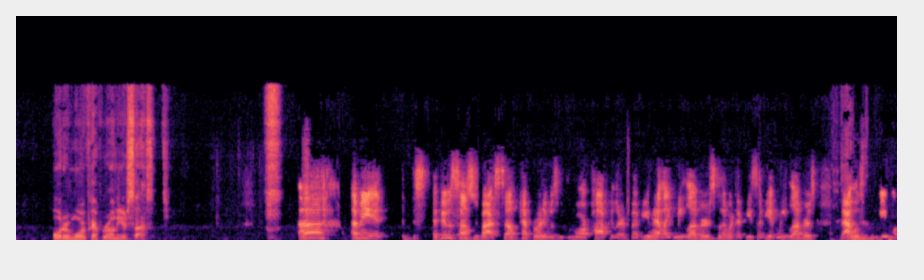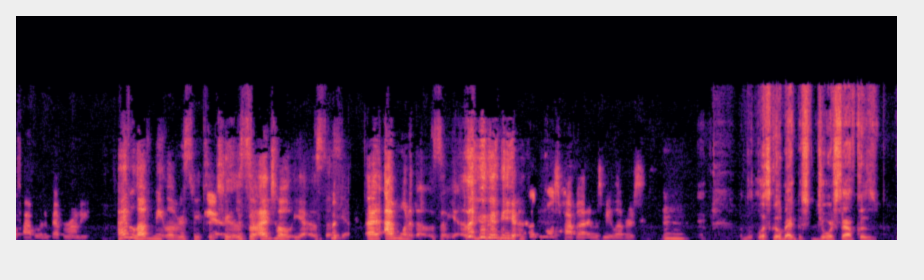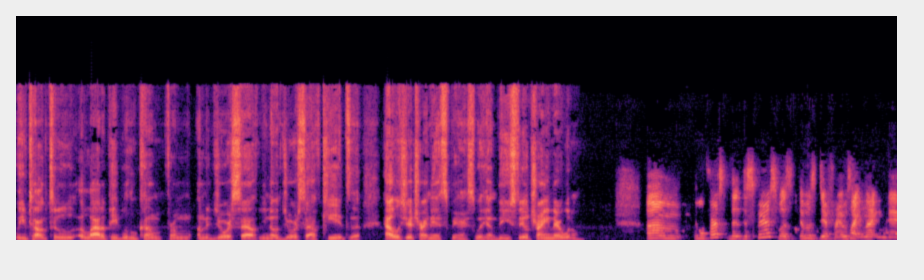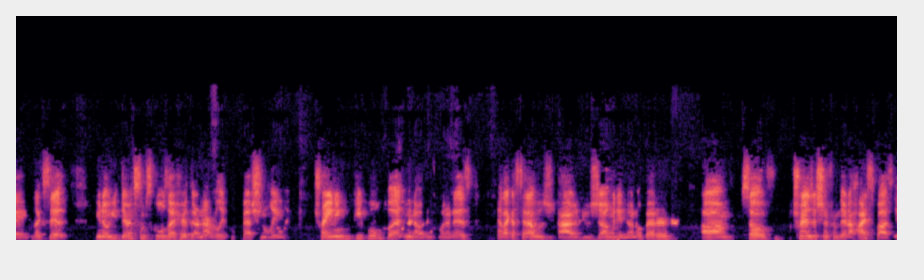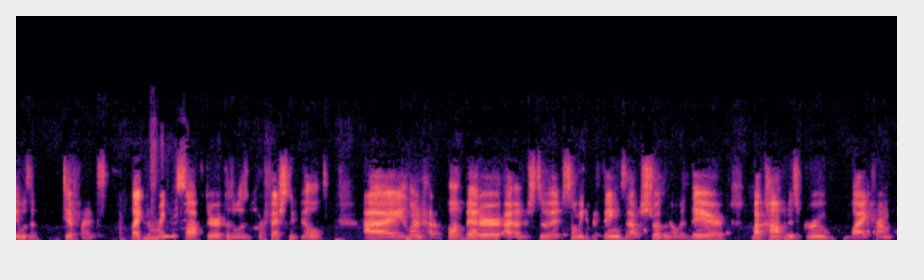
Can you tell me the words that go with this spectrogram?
order more pepperoni or sausage? Uh, I mean, it, if it was sausage by itself, pepperoni was more popular. But if you had like meat lovers, because I worked at Pizza, if you had meat lovers, that was Mm. way more popular than pepperoni. I love meat lovers pizza Yeah. too. So I told yes, so yeah. I, I'm one of those. So yeah, yeah. That was the most popular. It was Meat Lovers. Mhm. let's go back to George South because we've talked to a lot of people who come from under George South, you know, George South kids. Uh, how was your training experience with him? Do you still train there with him? Um, well, first the, the experience was it was different. It was like night and day. Like I said, you know, you, there are some schools I hear that are not really professionally training people, but you know, it is what it is. And like I said, I was I was young and didn't know no better. Um, so transition from there to high spots, it was a difference. Like the mm-hmm. ring was softer because it was professionally built. I learned how to bump better. I understood so many different things that I was struggling over there. My confidence grew like from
